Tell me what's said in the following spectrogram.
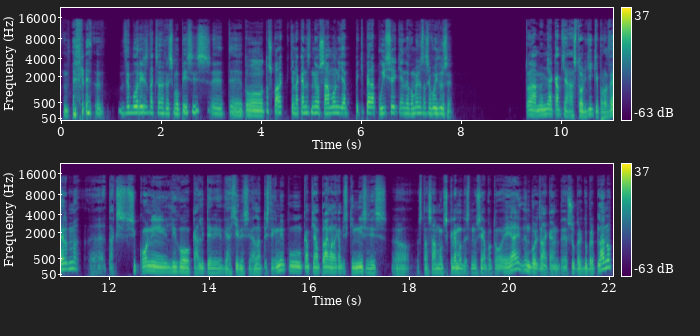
δεν μπορείς να ξαναχρησιμοποιήσεις ε, το, το Spark και να κάνεις νέο summon για εκεί πέρα που είσαι και ενδεχομένως να σε βοηθούσε. Τώρα με μια κάποια στοργή και προδέρμ ε, εντάξει, σηκώνει λίγο καλύτερη διαχείριση. Αλλά από τη στιγμή που κάποια πράγματα, κάποιες κινήσεις ε, στα summons κρέμονται στην ουσία από το AI δεν μπορείτε να κάνετε super duper πλάνο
